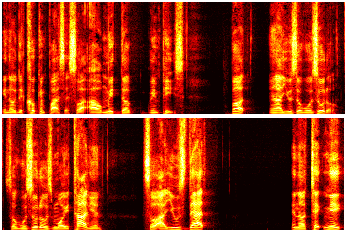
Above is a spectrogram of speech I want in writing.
you know, the cooking process. So I omit the green peas, but and I use the risotto. So risotto is more Italian, so I use that in a technique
